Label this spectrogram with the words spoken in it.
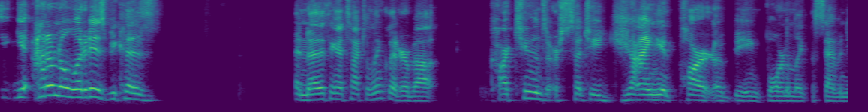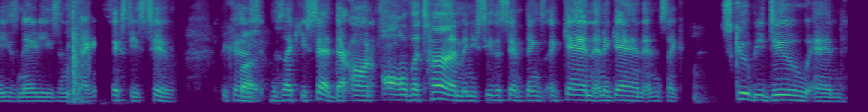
yeah, I don't know what it is because another thing I talked to Linklater about cartoons are such a giant part of being born in like the 70s and 80s and 60s too because right. it's like you said they're on all the time and you see the same things again and again and it's like scooby-doo and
